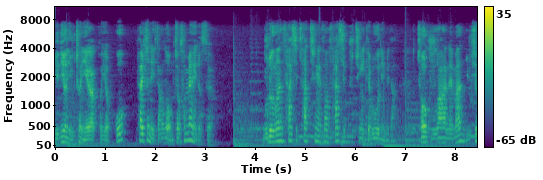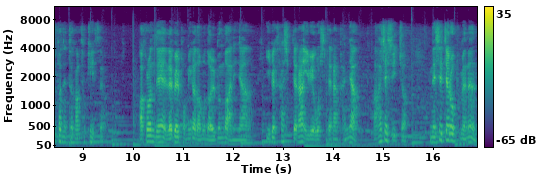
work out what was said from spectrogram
유니언 6,000 이하가 거의 없고 8,000 이상도 엄청 선명해졌어요. 무릉은 44층에서 49층이 대부분입니다. 저 구간에만 60%가 속해 있어요. 아 그런데 레벨 범위가 너무 넓은 거 아니냐 240대랑 250대랑 같냐 아, 하실 수 있죠. 근데 실제로 보면은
